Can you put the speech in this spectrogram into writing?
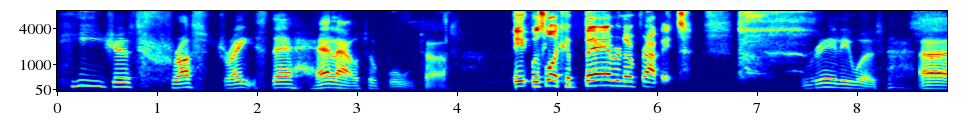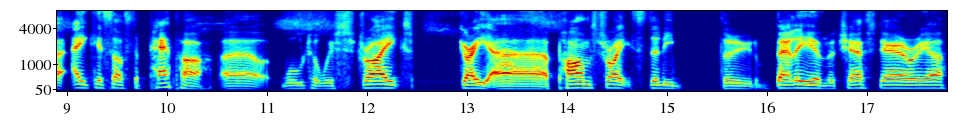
He just frustrates the hell out of Walter. It was like a bear and a rabbit. really was. Uh, A Kid starts to pepper uh, Walter with strikes, great uh, palm strikes that he through the belly and the chest area.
